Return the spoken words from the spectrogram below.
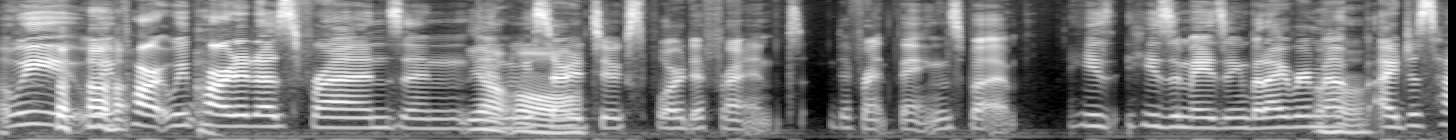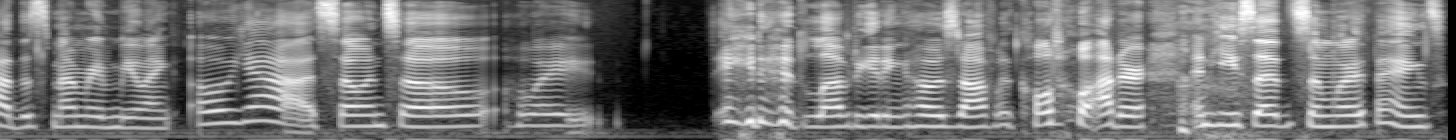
we we part we parted as friends and, Yeah, and we aw. started to explore different different things. But he's he's amazing. But I remember Uh-huh. I just had this memory of being like, oh yeah, so and so who I dated loved getting hosed off with cold water, and he said similar things.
